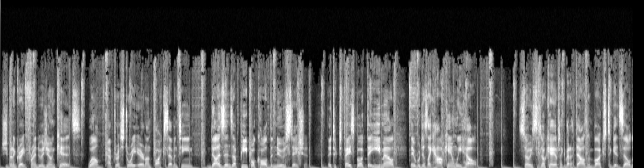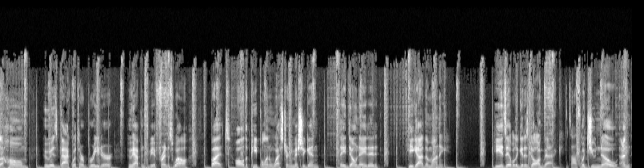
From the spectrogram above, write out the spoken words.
She's been a great friend to his young kids. Well, after a story aired on Fox 17, dozens of people called the news station. They took to Facebook, they emailed, they were just like, How can we help? So he says, okay, it'll take about a thousand bucks to get Zelda home, who is back with her breeder, who happens to be a friend as well. But all the people in Western Michigan, they donated. He got the money. He is able to get his dog back. That's awesome. Which you know, and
